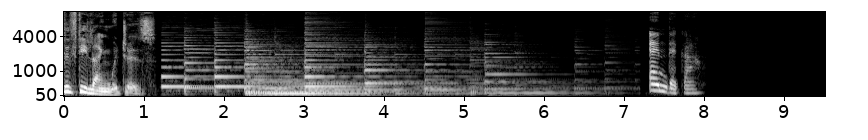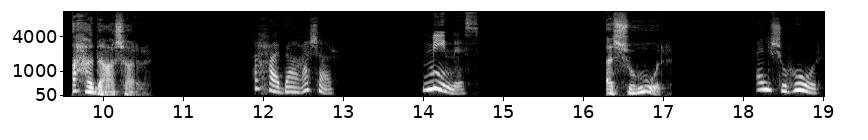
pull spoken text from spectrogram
50 languages. 11 أحد عشر. أحد عشر. مينس الشهور. الشهور.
